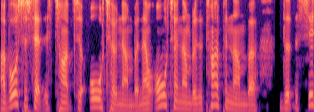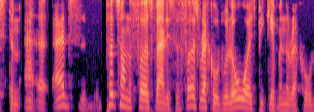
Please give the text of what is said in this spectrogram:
I've also set this type to auto number. Now auto number is a type of number that the system uh, adds puts on the first value. So the first record will always be given the record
